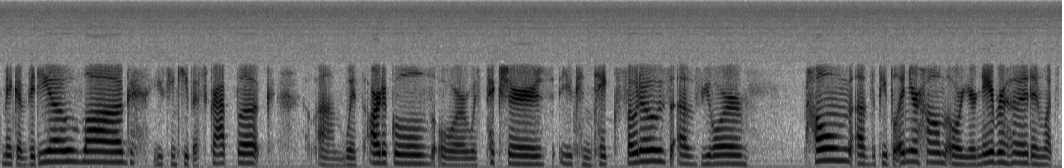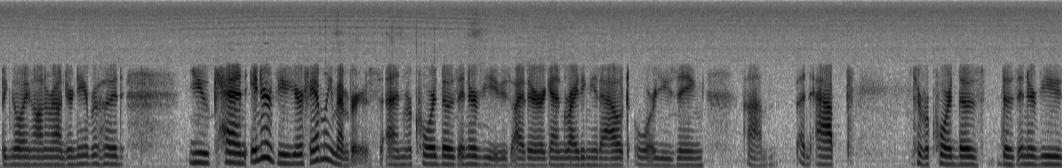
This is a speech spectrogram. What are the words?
make a video log. You can keep a scrapbook um, with articles or with pictures. You can take photos of your home, of the people in your home or your neighborhood and what's been going on around your neighborhood. You can interview your family members and record those interviews, either again writing it out or using um, an app to record those those interviews.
